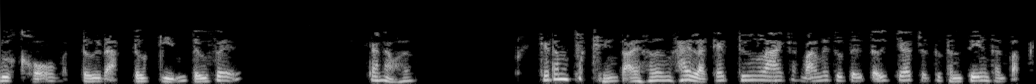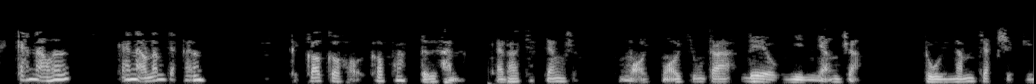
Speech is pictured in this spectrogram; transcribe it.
vượt khổ và tự đạt, tự kiểm, tự phê. Cái nào hơn? Cái nắm chắc hiện tại hơn hay là cái tương lai các bạn nói tôi tự tử chết rồi tôi thành tiên thành Phật. Cái nào hơn? Cái nào nắm chắc hơn? Thì có cơ hội, có pháp tự hành. Cái đó chắc chắn rồi. Mỗi, mỗi chúng ta đều nhìn nhận rằng tôi nắm chắc sự kiểm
